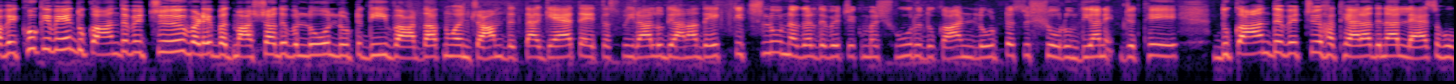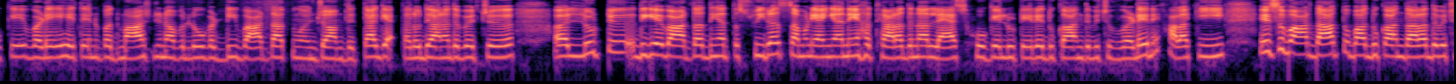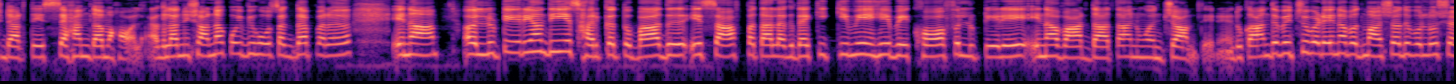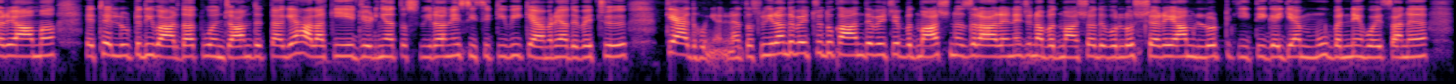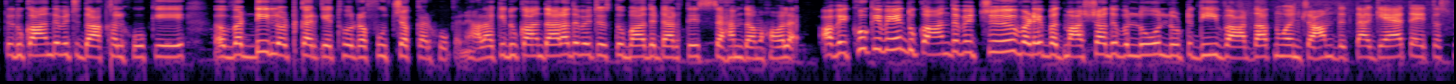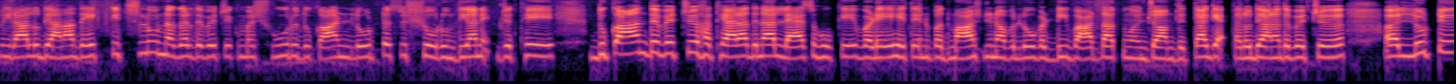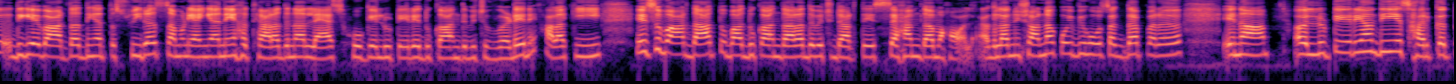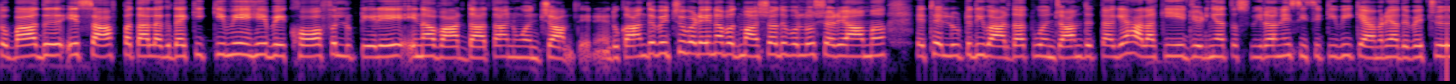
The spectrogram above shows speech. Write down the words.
ਆ ਵੇਖੋ ਕਿਵੇਂ ਦੁਕਾਨ ਦੇ ਵਿੱਚ ਬੜੇ ਬਦਮਾਸ਼ਾਂ ਦੇ ਵੱਲੋਂ ਲੁੱਟ ਦੀ ਵਾਰਦਾਤ ਨੂੰ ਅੰਜਾਮ ਦਿੱਤਾ ਗਿਆ ਹੈ ਤੇ ਇਹ ਤਸਵੀਰਾਂ ਲੁਧਿਆਣਾ ਦੇ ਕਿਚਲੂ ਨਗਰ ਦੇ ਵਿੱਚ ਇੱਕ ਮਸ਼ਹੂਰ ਦੁਕਾਨ ਲੋਟਸ ਸ਼ੋਰੂਮ ਦੀਆਂ ਨੇ, ਜਿੱਥੇ ਦੁਕਾਨ ਦੇ ਵਿੱਚ ਹਥਿਆਰਾਂ ਦੇ ਨਾਲ ਲੈਸ ਹੋ ਕੇ ਬੜੇ ਇਹ ਤਿੰਨ ਬਦਮਾਸ਼ ਜਿਨ੍ਹਾਂ ਵੱਲੋਂ ਵੱਡੀ ਵਾਰਦਾਤ ਨੂੰ ਅੰਜਾਮ ਦਿੱਤਾ ਗਿਆ। ਤਾਂ ਲੁਧਿਆਣਾ ਦੇ ਵਿੱਚ ਲੁੱਟ ਦੀ ਇਹ ਵਾਰਦਾਤ ਦੀਆਂ ਤਸਵੀਰਾਂ ਸਾਹਮਣੇ ਆਈਆਂ ਨੇ। ਹਥਿਆਰਾਂ ਦੇ ਨਾਲ ਲੈਸ ਹੋ ਕੇ ਲੁਟੇਰੇ ਦੁਕਾਨ ਦੇ ਵਿੱਚ ਵੜੇ ਨੇ। ਹਾਲਾਂਕਿ ਇਸ ਵਾਰਦਾਤ ਤੋਂ ਬਾਅਦ ਦੁਕਾਨਦਾਰਾਂ ਦੇ ਵਿੱਚ ਡਰ ਤੇ ਸਹਿਮ ਦਾ ਮਾਹੌਲ ਹੈ। ਅਗਲਾ ਨਿਸ਼ਾਨਾ ਕੋਈ ਵੀ ਹੋ ਸਕਦਾ ਪਰ ਇਹਨਾਂ ਲੁਟੇਰਿਆਂ ਦੀ ਇਸ ਹਰਕਤ ਤੋਂ ਬਾਅਦ ਇਹ ਸਾਫ਼ ਪਤਾ ਲੱਗਦਾ ਕਿ ਕਿਵੇਂ ਇਹ ਬੇਖੌਫ ਲੁਟੇਰੇ ਇਹਨਾਂ ਵਾਰਦਾਤਾਂ ਨੂੰ ਅੰਜਾਮ ਦੇ ਰਹੇ ਨੇ। ਦੁਕਾਨ ਦੇ ਵਿੱਚ ਬੜੇ ਇਹਨਾਂ ਬਦਮਾਸ਼ਾਂ ਦੇ ਵੱਲੋਂ ਸ਼ਰੇਆਮ ਇੱਥੇ ਲੁੱਟ ਦੀ ਵਾਰਦਾਤ ਨੂੰ ਅੰਜਾਮ ਦਿੱਤਾ ਗਿਆ। ਹਾਲਾਂਕਿ ਇਹ ਜਿਹੜੀਆਂ ਤਸਵੀਰਾਂ ਨੇ, ਸੀਸੀਟੀਵੀ ਕੈਮਰਿਆਂ ਦੇ ਵਿੱਚ ਕੈਦ ਹੋਈਆਂ ਨੇ। ਇਹਨਾਂ ਤਸਵੀਰਾਂ ਦੇ ਵਿੱਚ ਦੁਕਾਨ ਦੇ ਵਿੱਚ ਇਹ ਬਦਮਾਸ਼ ਨਜ਼ਰ ਆ ਰਹੇ ਨੇ, ਜਿਨ੍ਹਾਂ ਬਦਮਾਸ਼ਾਂ ਦੇ ਵੱਲੋਂ ਸ਼ਰੇਆਮ ਲੁੱਟ ਕੀਤੀ ਗਈ ਹੈ। ਮੂੰਹ ਬੰਨੇ ਹੋਏ ਸਨ ਤੇ ਦੁਕਾਨ ਦੇ ਵਿੱਚ ਦਾਖਲ ਹੋ ਕੇ ਅ, ਵੱਡੀ ਲੁੱਟ ਕਰਕੇ ਇਥੋਂ ਰਫੂ ਚੱਕਰ ਹੋ ਗਏ ਨੇ। ਹਾਲਾਂਕਿ ਦੁਕਾਨਦਾਰਾਂ ਦੇ ਵਿੱਚ ਇਸ ਤੋਂ ਬਾਅਦ ਡਰ ਤੇ ਸਹਿਮ ਦਾ ਮਾਹੌਲ ਹੈ। ਆ ਵੇਖੋ ਕਿਵੇਂ ਦੁਕਾਨ ਦੇ ਵਿੱਚ ਬੜੇ ਬਦਮਾਸ਼ਾਂ ਦੇ ਵੱਲੋਂ ਲੁੱਟ ਦੀ ਵਾਰਦਾਤ ਨੂੰ ਅੰਜਾਮ ਦਿੱਤਾ ਗਿਆ ਹੈ। ਤੇ ਇਹ ਤਸਵੀਰਾਂ ਲੁਧਿਆਣਾ ਦੇ ਕਿਚਲੂ ਨਗਰ ਦੇ ਵਿੱਚ ਇੱਕ ਮਸ਼ਹੂਰ ਦੁਕਾਨ ਲੋਟਸ ਸ਼ੋਰੂਮ ਦੀਆਂ ਨੇ, ਜਿੱਥੇ ਦੁਕਾਨ ਦੇ ਵਿੱਚ ਹਥਿਆਰਾਂ ਦੇ ਨਾਲ ਲੈਸ ਹੋ ਕੇ ਬੜੇ ਇਹ ਤਿੰਨ ਬਦਮਾਸ਼, ਜਿਨ੍ਹਾਂ ਵੱਲੋਂ ਵੱਡੀ ਵਾਰਦਾਤ ਨੂੰ ਅੰਜਾਮ ਦਿੱਤਾ ਗਿਆ। ਤਾਂ ਲੁਧਿਆਣਾ ਦੇ ਵਿੱਚ ਲੁੱਟ ਦੀ ਵਾਰਦਾਤ ਦੀਆਂ ਤਸਵੀਰਾਂ ਸਾਹਮਣੇ ਆਈਆਂ ਨੇ। ਹਥਿਆਰਾਂ ਦੇ ਨਾਲ ਲੈਸ ਹੋ ਕੇ ਲੁਟੇਰੇ ਦੁਕਾਨ ਦੇ ਵਿੱਚ ਵੜੇ ਨੇ। ਹਾਲਾਂਕਿ ਇਸ ਵਾਰਦਾਤ ਤੋਂ ਬਾਅਦ ਦੁਕਾਨਦਾਰਾਂ ਦੇ ਵਿੱਚ ਡਰ ਤੇ ਸਹਿਮ ਦਾ ਮਾਹੌਲ ਹੈ। ਅਗਲਾ ਨਿਸ਼ਾਨਾ ਕੋਈ ਵੀ ਹੋ ਸਕਦਾ, ਪਰ ਇਹਨਾਂ ਲੁਟੇਰਿਆਂ ਦੀ ਇਸ ਹਰਕਤ ਤੋਂ ਬਾਅਦ ਇਹ ਸਾਫ਼ ਪਤਾ ਲੱਗਦਾ ਕਿ ਕਿਵੇਂ ਇਹ ਬੇਖੌਫ ਲੁਟੇਰੇ ਇਹਨਾਂ ਵਾਰਦਾਤਾਂ ਨੂੰ ਅੰਜਾਮ ਦੇ ਰਹੇ ਨੇ। ਦੁਕਾਨ ਦੇ ਵਿੱਚ ਬੜੇ ਇਹਨਾਂ ਬਦਮਾਸ਼ਾਂ ਦੇ ਵੱਲੋਂ ਸ਼ਰੇਆਮ ਇੱਥੇ ਲੁੱਟ ਦੀ ਵਾਰਦਾਤ ਨੂੰ ਅੰਜਾਮ ਦਿੱਤਾ ਗਿਆ। ਹਾਲਾਂਕਿ ਇਹ ਜਿਹੜੀਆਂ ਤਸਵੀਰਾਂ ਨੇ, ਸੀਸੀਟੀਵੀ ਕੈਮਰਿਆਂ ਦੇ ਵਿੱਚ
